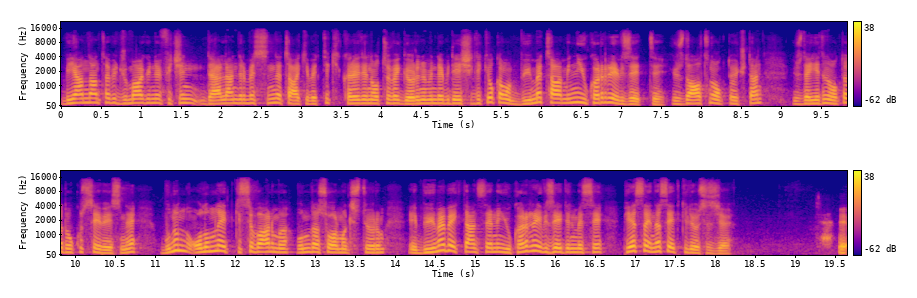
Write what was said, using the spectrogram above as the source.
Bir yandan tabii Cuma günü Fitch'in değerlendirmesini de takip ettik. Kredi notu ve görünümünde bir değişiklik yok ama büyüme tahminini yukarı revize etti. %6.3'ten %7.9 seviyesine. Bunun olumlu etkisi var mı? Bunu da sormak istiyorum. E, büyüme beklentilerinin yukarı revize edilmesi piyasayı nasıl etkiliyor sizce? E,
